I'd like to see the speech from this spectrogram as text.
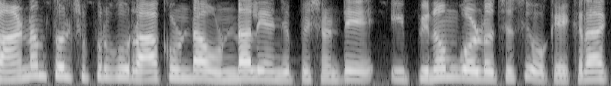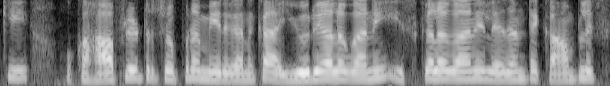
కాండం తొలుచు పురుగు రాకుండా ఉండాలి అని చెప్పేసి అంటే ఈ పినోమ్ గోల్డ్ వచ్చేసి ఒక ఎకరాకి ఒక హాఫ్ లీటర్ చొప్పున మీరు కనుక యూరియాలో కానీ ఇసుకలో కానీ లేదంటే కాంప్లెక్స్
